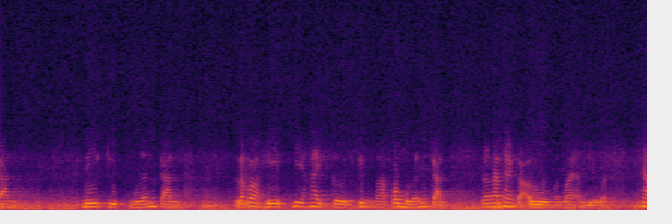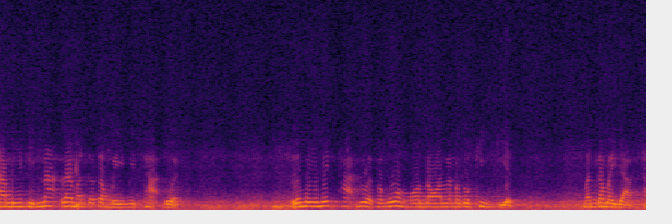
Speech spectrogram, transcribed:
กัน มีกิจเหมือนกัน แล้วก็เหตุที่ให้เกิดขึ้นมาก็เหมือนกัน เพราะงั้นท่านก็เอารวมมันไว้อันเดียวกัน ถ้ามีถินนะแล้วมันก็ต้องมีมิทธะด้วย แล้วมีมิทธะด้วยพอง่วงงอนนอนแล้วมันก็ขี้เกียจ มันก็ไม่อยากท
